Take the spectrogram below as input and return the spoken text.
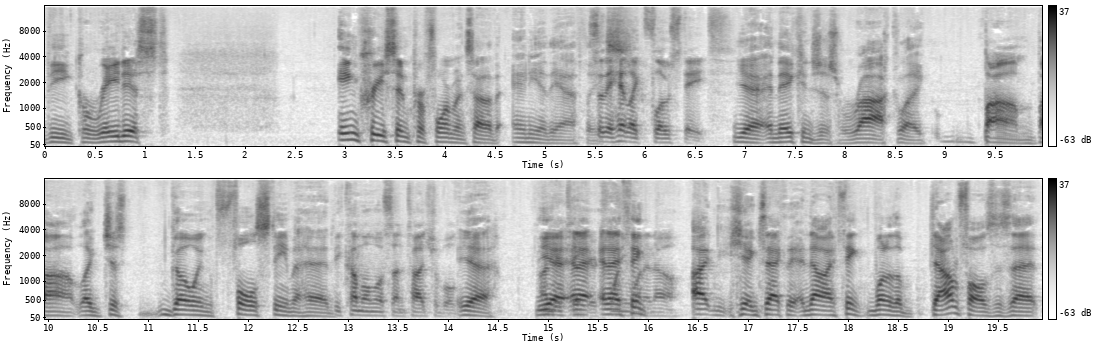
the greatest increase in performance out of any of the athletes. So they hit like flow states. yeah, and they can just rock like bomb, bomb, like just going full steam ahead. Become almost untouchable. Yeah. Yeah, and I, and I think and oh. I yeah, exactly. And now I think one of the downfalls is that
